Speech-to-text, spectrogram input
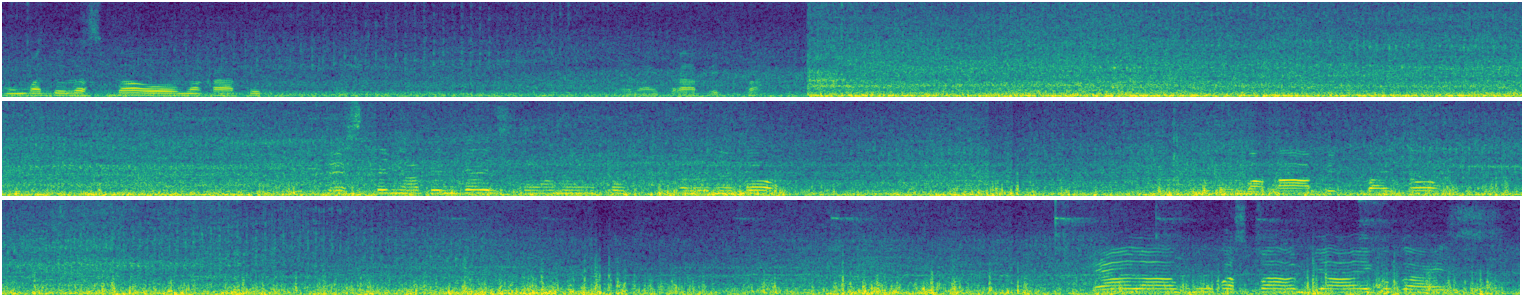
kung madulas ba o makapit. Ay may traffic pa. Testing natin guys kung anong ano na to. Kung makapit ba ito. Kaya lang bukas pa ang biyahe ko guys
